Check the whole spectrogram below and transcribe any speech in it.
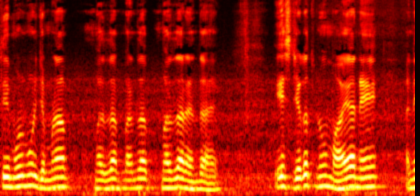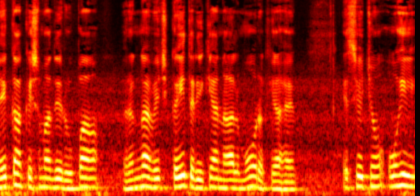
ਤੇ ਮੂੜ ਮੂੜ ਜੰਮਣਾ ਮਰਦਾ ਮਰਦਾ ਮਰਦਾ ਰਹਿੰਦਾ ਹੈ। ਇਸ ਜਗਤ ਨੂੰ ਮਾਇਆ ਨੇ ਅਨੇਕਾਂ ਕਿਸਮਾਂ ਦੇ ਰੂਪਾਂ, ਰੰਗਾਂ ਵਿੱਚ ਕਈ ਤਰੀਕਿਆਂ ਨਾਲ ਮੋਹ ਰੱਖਿਆ ਹੈ। ਇਸ ਵਿੱਚੋਂ ਉਹੀ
